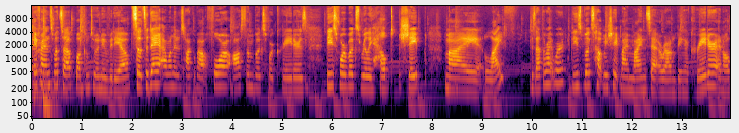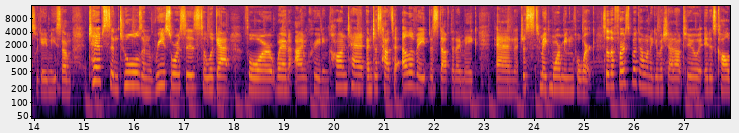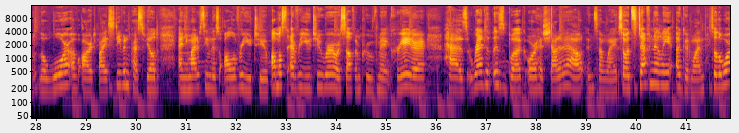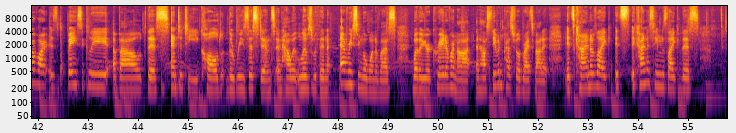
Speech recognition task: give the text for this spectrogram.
Hey friends, what's up? Welcome to a new video. So today I wanted to talk about four awesome books for creators. These four books really helped shape my life is that the right word? These books helped me shape my mindset around being a creator and also gave me some tips and tools and resources to look at for when I'm creating content and just how to elevate the stuff that I make and just to make more meaningful work. So the first book I want to give a shout out to, it is called The War of Art by Steven Pressfield and you might have seen this all over YouTube. Almost every YouTuber or self-improvement creator has read this book or has shouted it out in some way. So it's definitely a good one. So The War of Art is basically about this entity called the Resistance and how it lives within every single one of us, whether you're creative or not, and how Steven Pressfield writes about it. It's kind of like, it's it kind of seems like this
